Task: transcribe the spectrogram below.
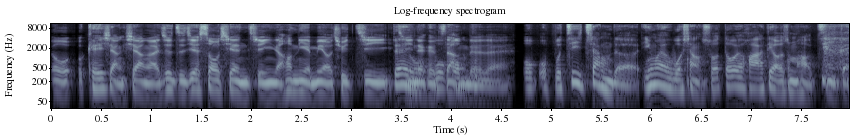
我我可以想象啊，就直接收现金，然后你也没有去记记那个账，对不对？我我不记账的，因为我想说都会花掉，有什么好记的？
